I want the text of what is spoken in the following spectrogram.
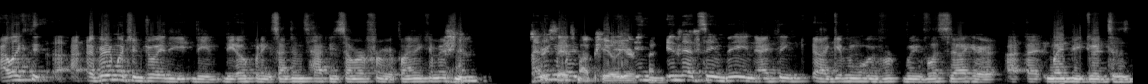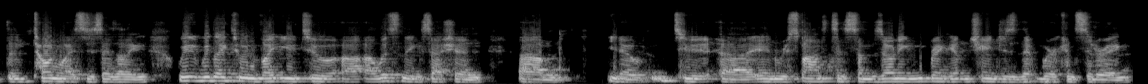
I like the I, I very much enjoy the the the opening sentence happy summer from your planning commission. I We think say it's might- Montpelier. In, in that same vein, I think uh, given what we've we've listed out here, I, I, it might be good to the tone wise to say something. We we'd like to invite you to a, a listening session. Um, you know, to uh, in response to some zoning regulation changes that we're considering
